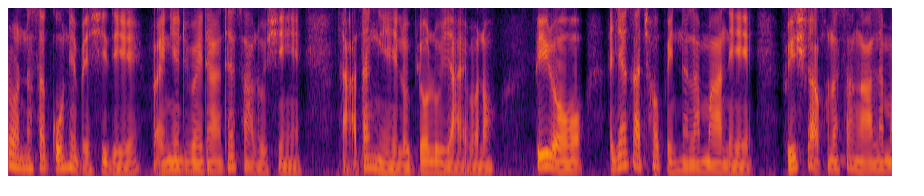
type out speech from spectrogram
တော့29နှစ်ပဲရှိသေးတယ်။ Rainier Divider အထက်စားလို့ရှိရင်ဒါအသက်ငယ်လို့ပြောလို့ရတယ်ပေါ့နော်။ ပြီးတော့အရက်က6ပင်2လက်မနဲ့ reach က85လက်မ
